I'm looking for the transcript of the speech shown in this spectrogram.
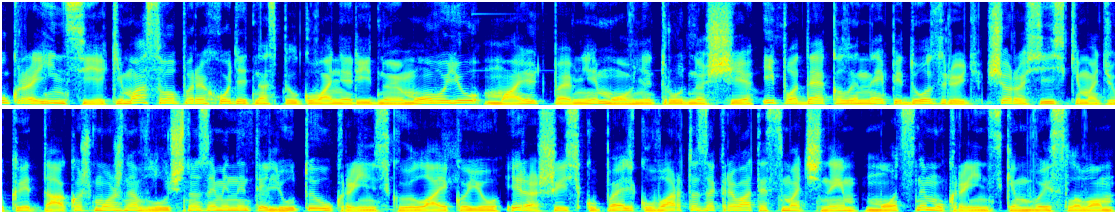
Українці, які масово переходять на спілкування рідною мовою, мають певні мовні труднощі і подеколи не підозрюють, що російські матюки також можна влучно замінити лютою українською лайкою, і рашиську пельку варто закривати смачним, моцним українським висловом.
